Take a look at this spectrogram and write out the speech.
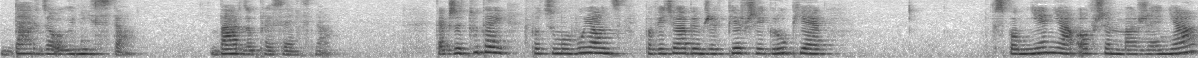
bardzo ognista, bardzo prezentna. Także tutaj podsumowując, powiedziałabym, że w pierwszej grupie wspomnienia, owszem, marzenia,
